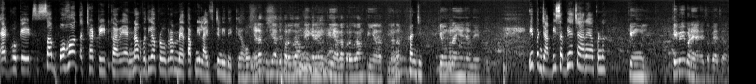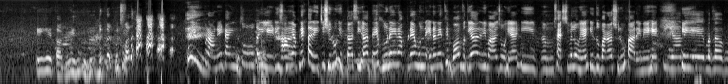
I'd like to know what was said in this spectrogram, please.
ਐਡਵੋਕੇਟਸ ਸਭ ਬਹੁਤ ਅੱਛਾ ਟ੍ਰੀਟ ਕਰ ਰਹੇ ਇੰਨਾ ਵਧੀਆ ਪ੍ਰੋਗਰਾਮ ਮੈਂ ਤਾਂ ਆਪਣੀ ਲਾਈਫ 'ਚ ਨਹੀਂ ਦੇਖਿਆ ਹੋਣਾ। ਜਿਹੜਾ ਤੁਸੀਂ ਅੱਜ ਪ੍ਰੋਗਰਾਮ ਦੇਖ ਰਹੇ ਹੋ ਧੀਆਂ ਦਾ ਪ੍ਰੋਗਰਾਮ ਧੀਆਂ ਦਾ ਧੀਆਂ ਨਾ ਹਾਂਜੀ। ਕਿਉਂ ਮਨਾਈਆਂ ਜਾਂਦੀਆਂ ਇਹ ਪੰਜਾਬੀ ਸੱਭਿਆਚਾਰ ਹੈ ਆਪਣਾ। ਕਿਉਂ ਜੀ? ਕਿਵੇਂ ਬਣਿਆ ਇਹ ਸੱਭਿਆਚਾਰ? ਇਹ ਤਾਂ ਕੁਝ ਪਤਾ ਪੁਰਾਣੇ ਟਾਈਮ ਤੋਂ ਕਈ ਲੇਡੀਜ਼ ਨੇ ਆਪਣੇ ਘਰੇ 'ਚ ਸ਼ੁਰੂ ਕੀਤਾ ਸੀ ਤੇ ਹੁਣ ਇਹ ਆਪਣੇ ਹੁਣ ਇਹਨਾਂ ਨੇ ਇੱਥੇ ਬਹੁਤ ਵਧੀਆ ਰਿਵਾਜ ਹੋਇਆ ਕਿ ਫੈਸਟੀਵਲ ਹੋਇਆ ਕਿ ਦੁਬਾਰਾ ਸ਼ੁਰੂ ਕਰ ਰਹੇ ਨੇ ਇਹ। ਧੀਆਂ ਦੇ ਮਤਲਬ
